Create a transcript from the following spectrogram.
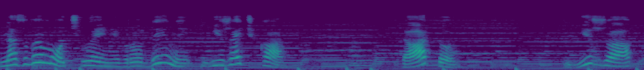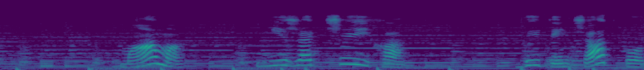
Назвемо членів родини їжачка. Тато їжак, мама їжачиха, дитинчатко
